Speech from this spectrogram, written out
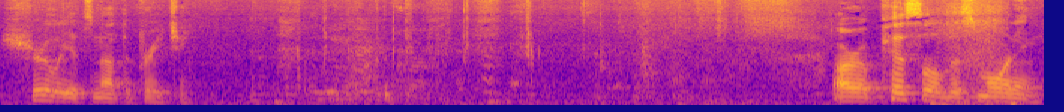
Surely it's not the preaching. Our epistle this morning.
